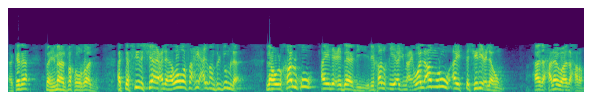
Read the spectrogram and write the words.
هكذا فهمها الفخر الرازي. التفسير الشائع لها وهو صحيح أيضا في الجملة. له الخلق أي لعباده لخلقه أجمعين والأمر أي التشريع لهم. هذا حلال وهذا حرام.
